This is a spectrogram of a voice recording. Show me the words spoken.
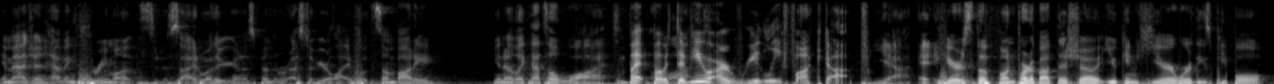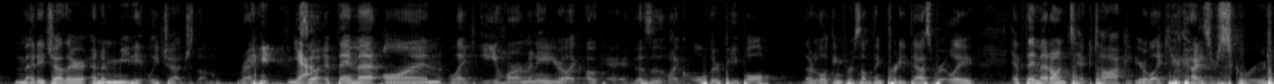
Imagine having three months to decide whether you're going to spend the rest of your life with somebody. You know, like that's a lot. But A both of you are really fucked up. Yeah. It, here's the fun part about this show. You can hear where these people met each other and immediately judge them, right? Yeah. So if they met on like eHarmony, you're like, okay, this is like older people. They're looking for something pretty desperately. If they met on TikTok, you're like, you guys are screwed.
